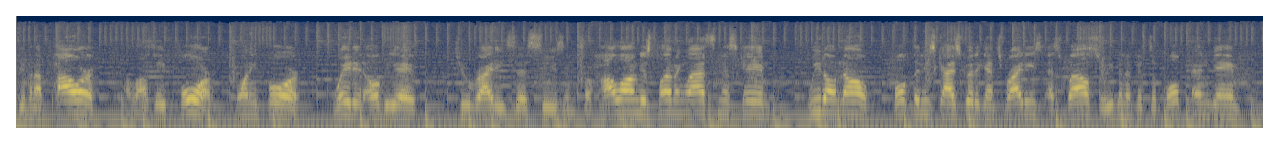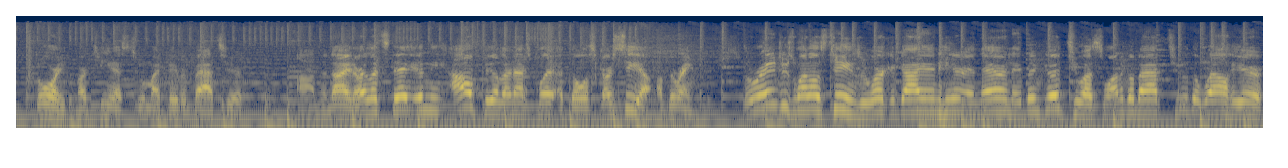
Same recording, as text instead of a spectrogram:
giving up power, allows a 424 weighted OBA to righties this season. So, how long does Fleming last in this game? We don't know. Both of these guys good against righties as well. So, even if it's a bullpen game, Story, Martinez, two of my favorite bats here on the night. All right, let's stay in the outfield. Our next play, Adolis Garcia of the Rangers. The Rangers, one of those teams. We work a guy in here and there, and they've been good to us. Want to go back to the well here.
